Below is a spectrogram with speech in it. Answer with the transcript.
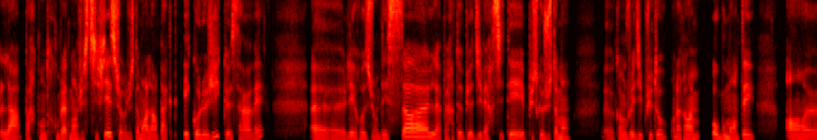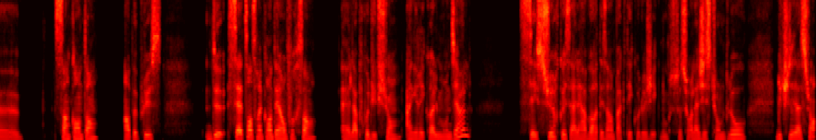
là, par contre, complètement justifié sur justement l'impact écologique que ça avait, euh, l'érosion des sols, la perte de biodiversité, puisque justement, euh, comme je l'ai dit plus tôt, on a quand même augmenté en 50 euh, ans, un peu plus, de 751% la production agricole mondiale. C'est sûr que ça allait avoir des impacts écologiques, donc ce sur la gestion de l'eau, l'utilisation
